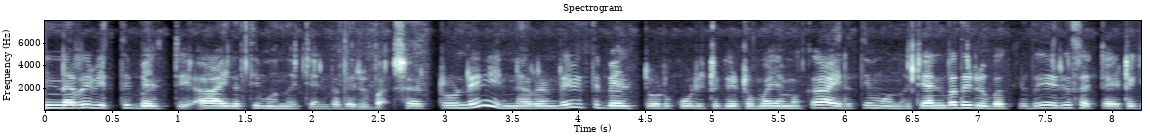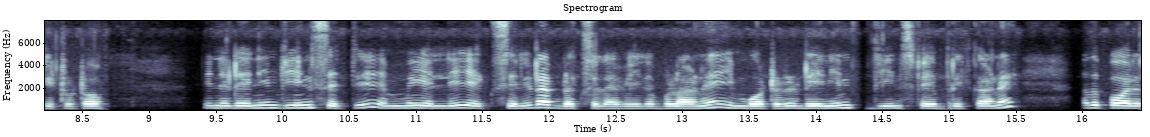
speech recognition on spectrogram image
ഇന്നർ വിത്ത് ബെൽറ്റ് ആയിരത്തി മുന്നൂറ്റി അൻപത് രൂപ ഷർട്ടുണ്ട് ഇന്നറുണ്ട് വിത്ത് ബെൽറ്റോട് കൂടിയിട്ട് കിട്ടുമ്പോൾ നമുക്ക് ആയിരത്തി മുന്നൂറ്റി അൻപത് രൂപയ്ക്ക് ഇത് ഒരു സെറ്റായിട്ട് കിട്ടും കേട്ടോ പിന്നെ denim jeans set M L X L double X L available ആണ്. ഇമ്പോർട്ടഡ് ഡെനിം ജീൻസ് ഫാബ്രിക്കാണ് അതുപോലെ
